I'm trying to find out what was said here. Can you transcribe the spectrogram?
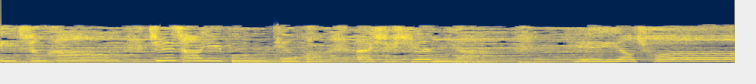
已成行，只差一步天荒，爱是悬崖。你要闯。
